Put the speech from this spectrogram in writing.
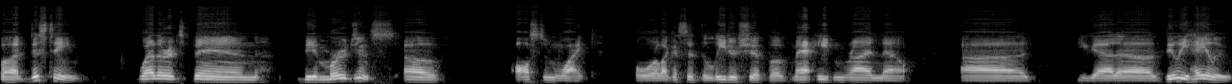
But this team, whether it's been the emergence of Austin White or, like I said, the leadership of Matt Heaton, Ryan now, Uh, you got uh, Vili Halu,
